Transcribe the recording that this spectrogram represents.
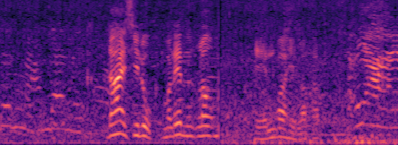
เล่นน้ำ ได้สิลูก มาเล่นเราเห็นพอเห็นแล้วครับ ใช่ยาย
